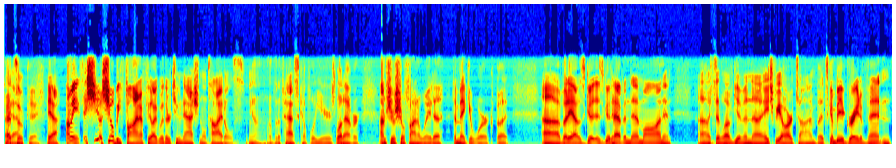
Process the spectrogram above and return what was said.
That's yeah. okay. Yeah, I mean she'll she'll be fine. I feel like with her two national titles, you know, over the past couple of years, whatever. I'm sure she'll find a way to to make it work. But uh, but yeah, it was good. It's good having them on, and uh, I said, love giving uh, HB a hard time. But it's going to be a great event, and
